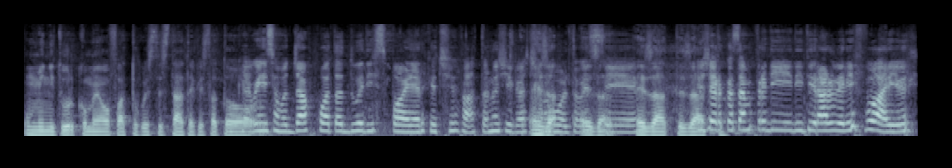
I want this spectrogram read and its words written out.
un mini tour come ho fatto quest'estate che è stato... Ok, quindi siamo già a quota 2 di spoiler che ci hai fatto. A noi ci piacciono Esa- molto questi. esatto, esatto. Io cerco sempre di, di tirarveli fuori.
